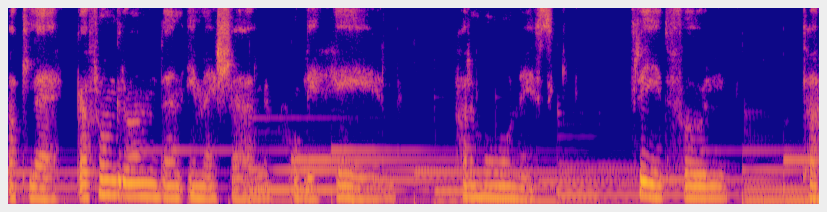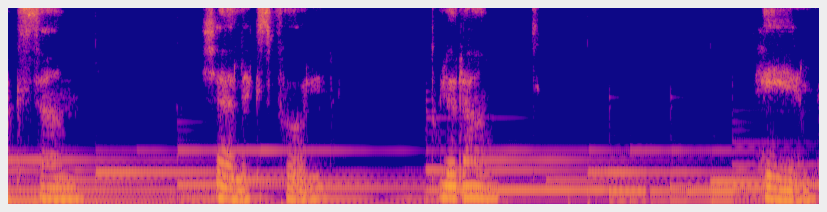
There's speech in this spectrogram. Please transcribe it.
att läka från grunden i mig själv och bli hel, harmonisk, fridfull, tacksam, kärleksfull, tolerant, hel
